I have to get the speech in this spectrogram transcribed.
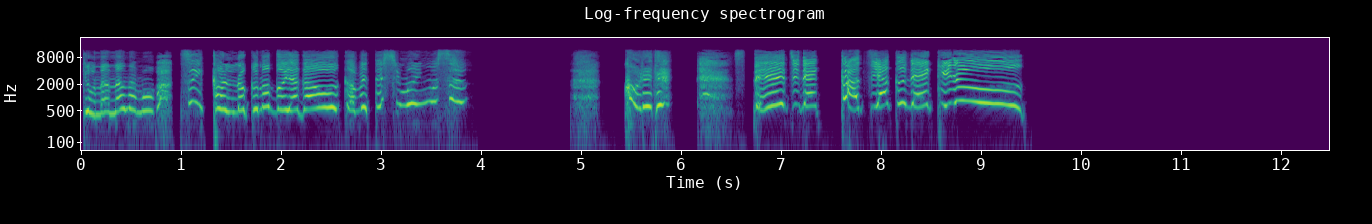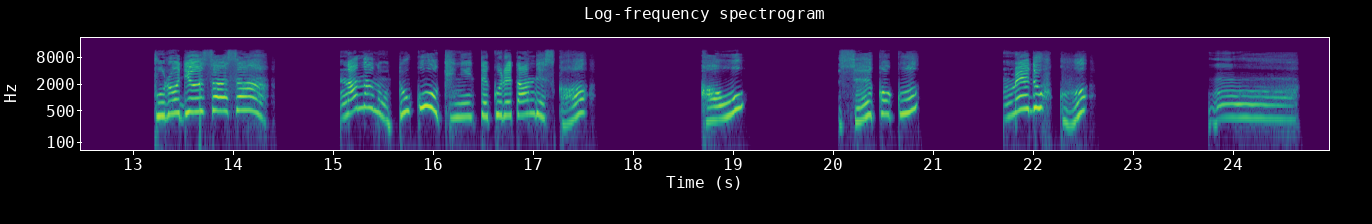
虚なナナもつい貫禄のドヤ顔を浮かべてしまいます。これで、ステージで活躍できるプロデューサーさん、ナナのどこを気に入ってくれたんですか？顔？性格？メイド服？うーん。う、うさみん星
